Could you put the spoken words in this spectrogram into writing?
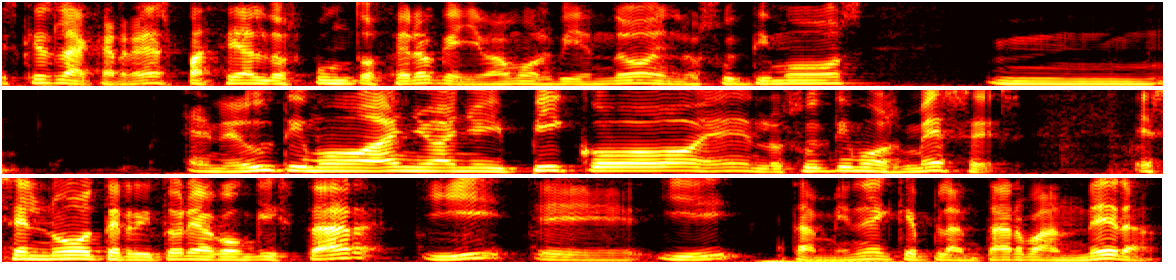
es que es la carrera espacial 2.0 que llevamos viendo en los últimos... Mm, en el último año, año y pico, eh, en los últimos meses. Es el nuevo territorio a conquistar y, eh, y también el que plantar bandera.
